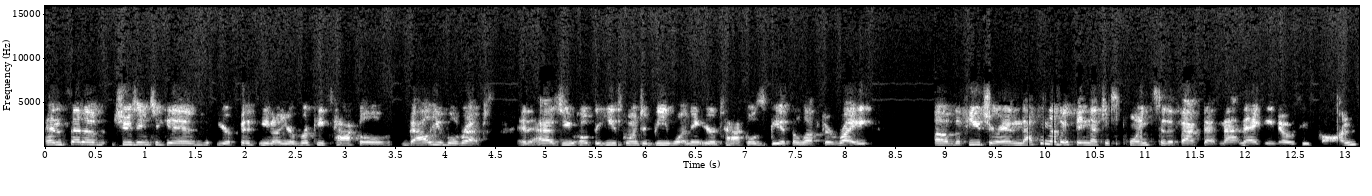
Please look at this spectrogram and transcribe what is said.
Instead of choosing to give your fifth, you know, your rookie tackle valuable reps, and as you hope that he's going to be one of your tackles, be it the left or right, of the future. And that's another thing that just points to the fact that Matt Nagy knows he's gone.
